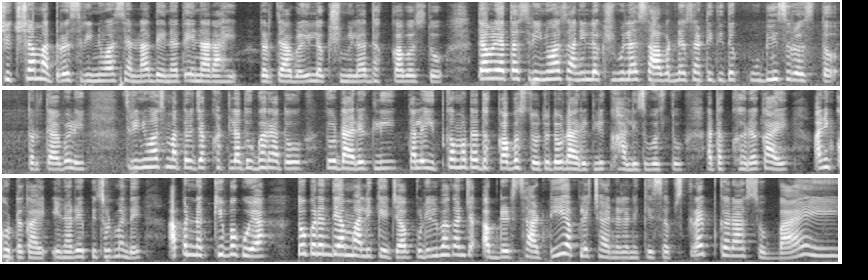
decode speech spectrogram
शिक्षा मात्र श्रीनिवास यांना देण्यात येणार आहे. तर त्यावेळी लक्ष्मीला धक्का बसतो. त्यावेळी आता श्रीनिवास आणि लक्ष्मीला सावरण्यासाठी तिथे कुणीच रसतं. तर त्यावेळी श्रीनिवास मात्र ज्या खटल्यात उभा राहतो तो डायरेक्टली त्याला इतका मोठा धक्का बसतो तर तो डायरेक्टली खालीच बसतो. आता खरं काय आणि खोटं काय येणाऱ्या एपिसोडमध्ये आपण नक्की बघूया. तोपर्यंत या मालिकेच्या पुढील भागांच्या अपडेटसाठी आपल्या चॅनलला नक्की सबस्क्राईब करा. सो बाय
